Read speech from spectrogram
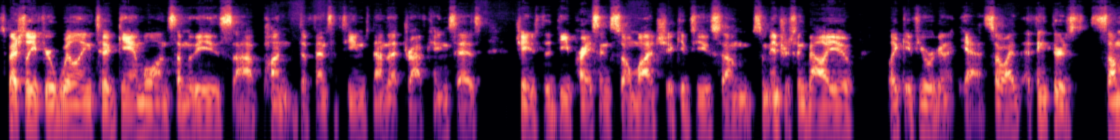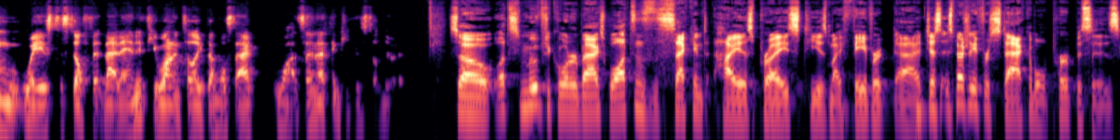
especially if you're willing to gamble on some of these uh, punt defensive teams. Now that DraftKings has changed the D pricing so much, it gives you some some interesting value. Like if you were gonna, yeah. So I, I think there's some ways to still fit that in. If you wanted to like double stack Watson, I think you can still do it. So let's move to quarterbacks. Watson's the second highest priced. He is my favorite, uh, just especially for stackable purposes.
